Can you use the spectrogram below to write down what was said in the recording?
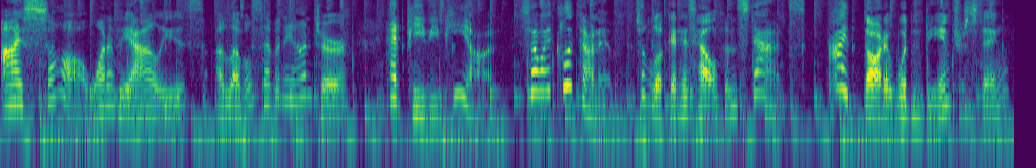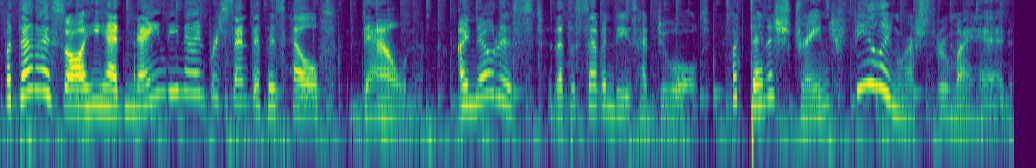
I saw one of the alleys, a level 70 hunter, had PvP on, so I click on him to look at his health and stats. I thought it wouldn't be interesting, but then I saw he had 99% of his health down. I noticed that the 70s had dueled, but then a strange feeling rushed through my head.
